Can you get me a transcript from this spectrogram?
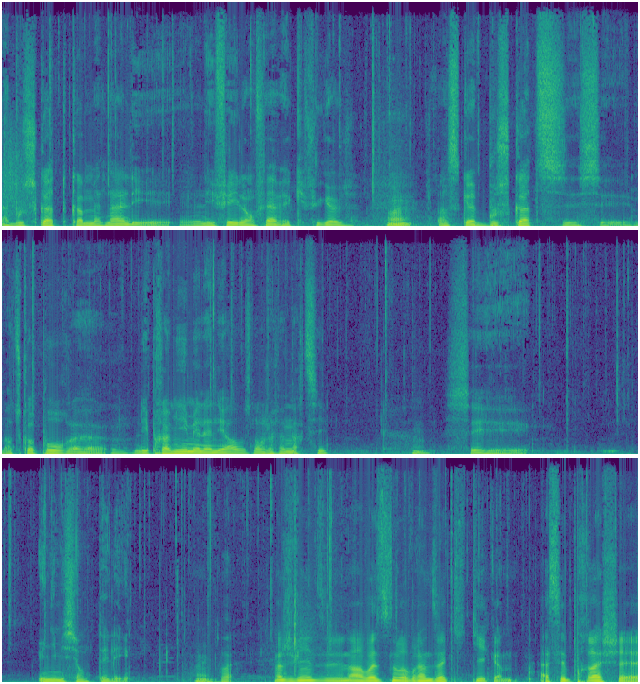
à Bouscotte comme maintenant les, les filles l'ont fait avec Fugueuse. Ouais. Je pense que Bouscotte, c'est, en tout cas pour euh, les premiers millennials dont je fais Mm. partie, Mm. c'est une émission de télé. Moi, je viens du nord-ouest du Nouveau-Brunswick, qui est comme assez proche euh,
